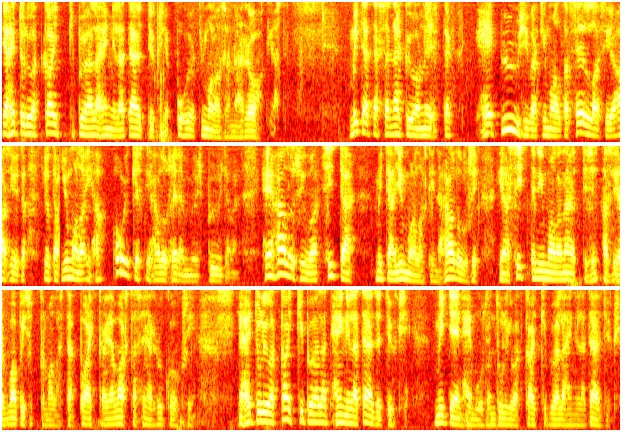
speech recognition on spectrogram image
ja he tulivat kaikki pyhällä hengellä täyttyyksiä ja puhuivat Jumalan sanaa rohkeasti. Mitä tässä näkyy on, että he pyysivät Jumalta sellaisia asioita, joita Jumala ihan oikeasti halusi heidän myös pyytävän. He halusivat sitä, mitä Jumalakin halusi, ja sitten Jumala näytti sen asian vapisuttamalla sitä paikkaa ja vastasi heidän rukouksiin. Ja he tulivat kaikki pyöllä hengellä täytetyksi. Miten he muuten tulivat kaikki pyöllä hengellä täytetyksi?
